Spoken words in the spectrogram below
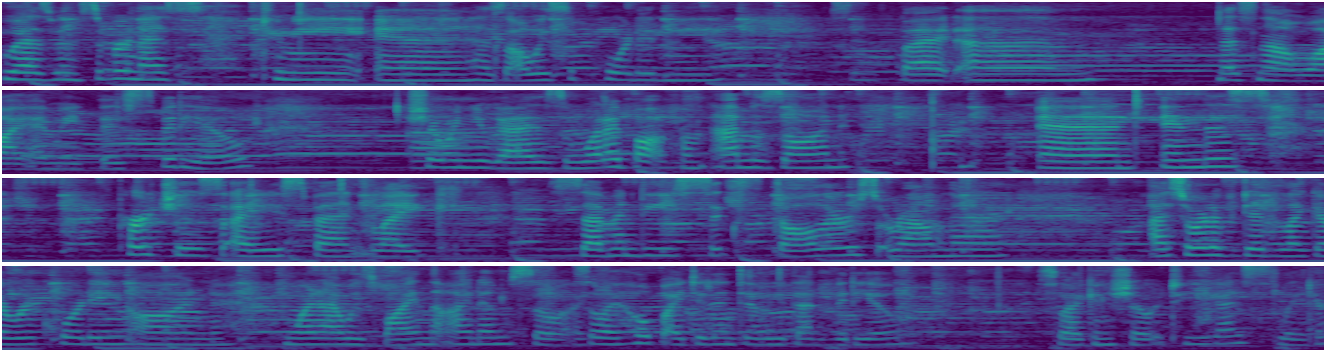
who has been super nice to me and has always supported me but um, that's not why I made this video. Showing you guys what I bought from Amazon. And in this purchase I spent like $76 around there. I sort of did like a recording on when I was buying the items so, so I hope I didn't delete that video so I can show it to you guys later.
